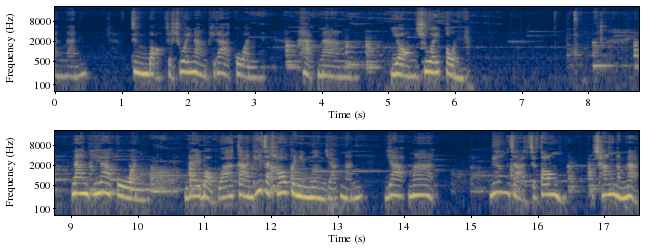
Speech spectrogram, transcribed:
ดังนั้น จึงบอกจะช่วยนางพิรากวนหากนางยอมช่วยตน นางพิลากวนได้บอกว่าการที่จะเข้าไปในเมืองยักษ์นั้น ยากมาก เนื่องจากจะต้องชั่งน้ำหนัก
